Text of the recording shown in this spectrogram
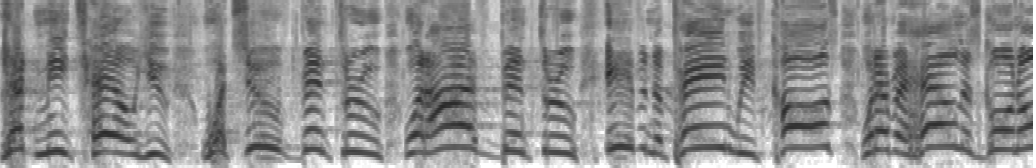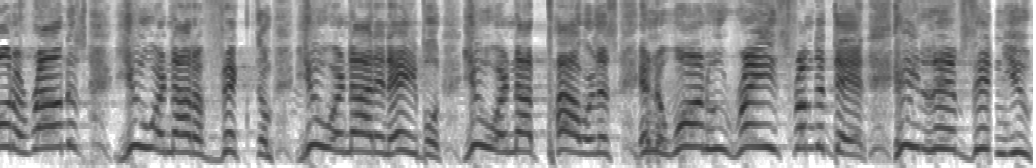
Let me tell you what you've been through, what I've been through, even the pain we've caused, whatever hell is going on around us. You are not a victim. You are not enabled. You are not powerless. And the one who raised from the dead, he lives in you.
